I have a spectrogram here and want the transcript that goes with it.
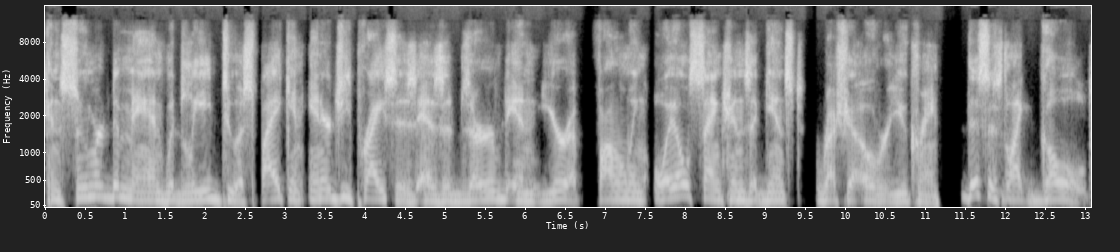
consumer demand would lead to a spike in energy prices, as observed in Europe following oil sanctions against Russia over Ukraine this is like gold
